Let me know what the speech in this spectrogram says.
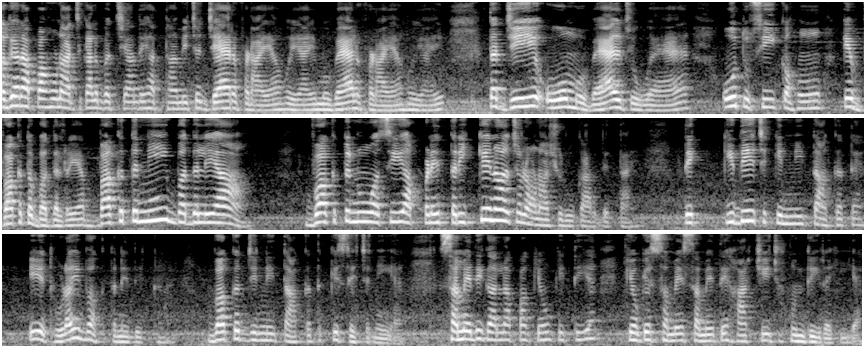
ਅਗਰ ਆਪਾਂ ਹੁਣ ਅੱਜ ਕੱਲ ਬੱਚਿਆਂ ਦੇ ਹੱਥਾਂ ਵਿੱਚ ਜ਼ਹਿਰ ਫੜਾਇਆ ਹੋਇਆ ਏ ਮੋਬਾਈਲ ਫੜਾਇਆ ਹੋਇਆ ਹੈ ਤਾਂ ਜੇ ਉਹ ਮੋਬਾਈਲ ਜੋ ਹੈ, ਉਹ ਤੁਸੀਂ ਕਹੋ ਕਿ ਵਕਤ ਬਦਲ ਰਿਹਾ। ਵਕਤ ਨਹੀਂ ਬਦਲਿਆ। ਵਕਤ ਨੂੰ ਅਸੀਂ ਆਪਣੇ ਤਰੀਕੇ ਨਾਲ ਚਲਾਉਣਾ ਸ਼ੁਰੂ ਕਰ ਦਿੱਤਾ ਹੈ ਤੇ ਕਿਹਦੇ 'ਚ ਕਿੰਨੀ ਤਾਕਤ ਹੈ? ਇਹ ਥੋੜਾ ਹੀ ਵਕਤ ਨੇ ਦੇਖਣਾ। ਵਕਤ ਜਿੰਨੀ ਤਾਕਤ ਕਿਸੇ 'ਚ ਨਹੀਂ ਹੈ। ਸਮੇਂ ਦੀ ਗੱਲ ਆਪਾਂ ਕਿਉਂ ਕੀਤੀ ਹੈ? ਕਿਉਂਕਿ ਸਮੇਂ-ਸਮੇਂ ਤੇ ਹਰ ਚੀਜ਼ ਹੁੰਦੀ ਰਹੀ ਹੈ।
